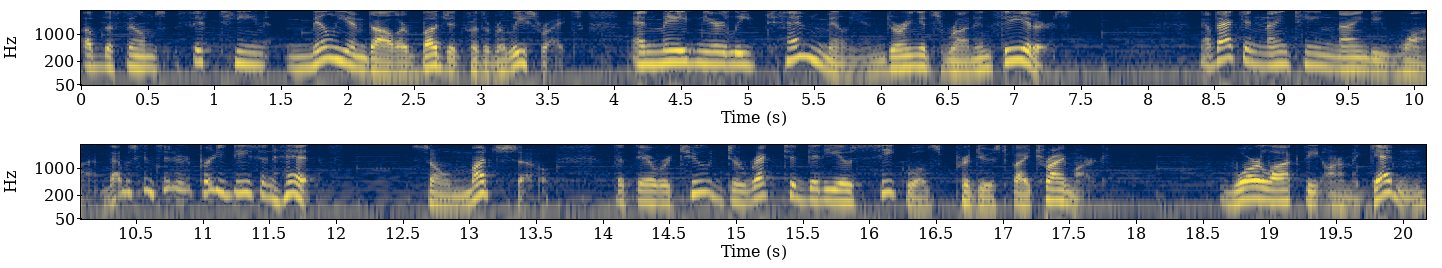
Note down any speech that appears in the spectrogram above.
of the film's $15 million budget for the release rights and made nearly 10 million during its run in theaters. Now, back in 1991, that was considered a pretty decent hit. So much so that there were two direct to video sequels produced by Trimark Warlock the Armageddon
